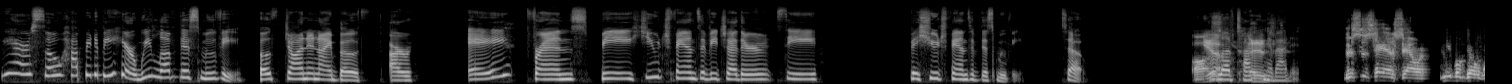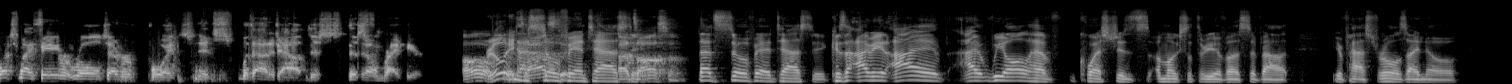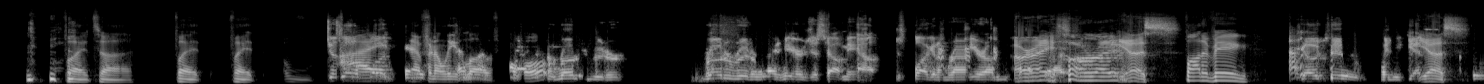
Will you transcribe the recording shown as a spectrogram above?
we are so happy to be here. We love this movie. Both John and I both are A, friends, B, huge fans of each other, C, be huge fans of this movie. So awesome. we love talking and about it. This is hands down. When people go, "What's my favorite role to ever voice?" It's without a doubt this this film right here. Oh, really? Fantastic. That's so fantastic. That's awesome. That's so fantastic. Because I mean, I, I, we all have questions amongst the three of us about your past roles. I know, but, uh but, but, just I definitely love oh. Roto Rooter. Roto Rooter right here. Just help me out. Just plugging them right here on. All right. All right. Yes. Bada bing. Go to when you get. Yes.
